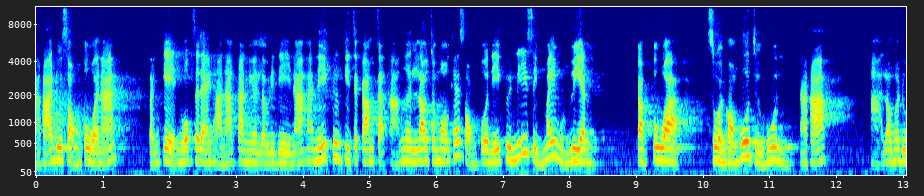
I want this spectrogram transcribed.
นะคะ ดูสองตัวนะ สังเกตงบแสดงฐานะการเงินเราดีๆนะ อันนี้คือกิจกรรมจัดหาเงินเราจะมองแค่สองตัวนี้ คือหนี้สินไม่หมุนเวียน กับตัวส่วนของผู้ถือหุ้นนะคะอ่าเรามาดู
